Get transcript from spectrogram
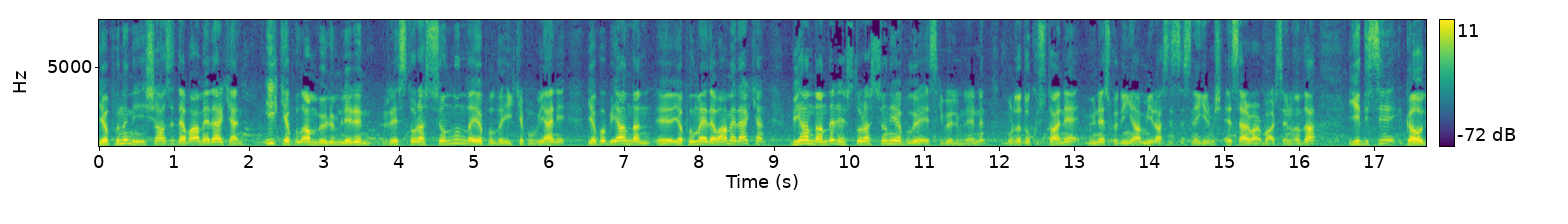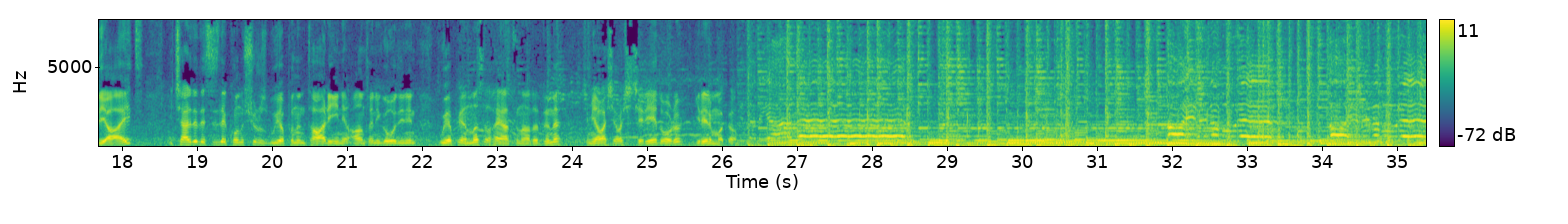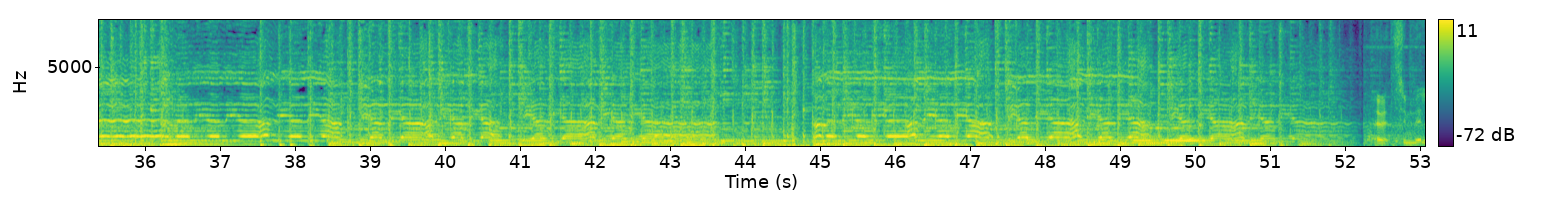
yapının inşası devam ederken ilk yapılan bölümlerin restorasyonunun da yapıldığı ilk yapı bu. Yani yapı bir yandan e, yapılmaya devam ederken bir yandan da restorasyonu yapılıyor eski bölümlerinin. Burada 9 tane UNESCO Dünya Miras Listesi'ne girmiş eser var Barcelona'da. 7'si Gaudi'ye ait. İçeride de sizle konuşuruz bu yapının tarihini, Anthony Gaudi'nin bu yapıya nasıl hayatını adadığını. Şimdi yavaş yavaş içeriye doğru girelim bakalım.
